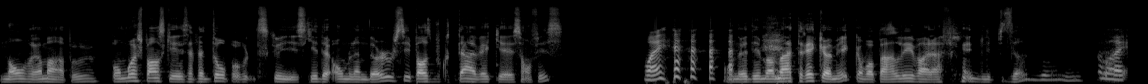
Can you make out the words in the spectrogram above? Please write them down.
Non, vraiment pas. Pour moi, je pense que ça fait le tour pour ce qui est de Homelander aussi. Il passe beaucoup de temps avec euh, son fils. Ouais. On a des moments très comiques qu'on va parler vers la fin de l'épisode. Ouais.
